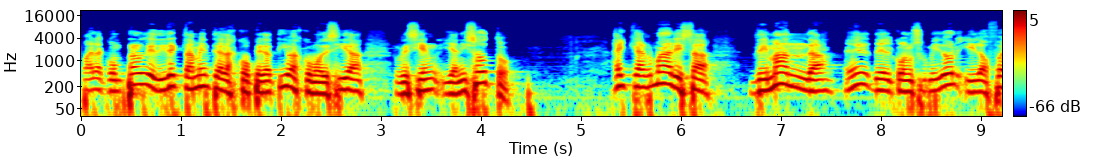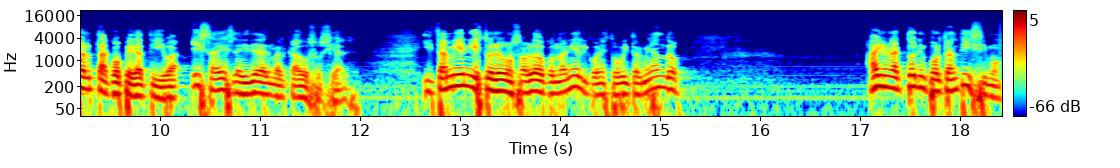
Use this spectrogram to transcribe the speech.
para comprarle directamente a las cooperativas, como decía recién Yanisoto. Hay que armar esa demanda ¿eh? del consumidor y la oferta cooperativa. Esa es la idea del mercado social. Y también, y esto lo hemos hablado con Daniel, y con esto voy terminando, hay un actor importantísimo,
